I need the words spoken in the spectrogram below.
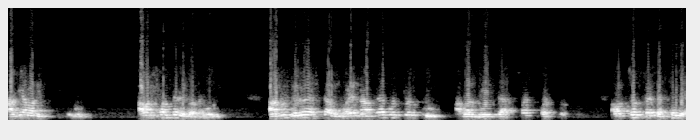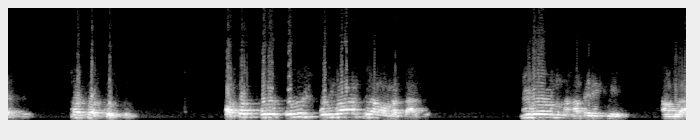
আমি আমার স্ত্রীকে বলি, আমার সন্তানের কথা বলি। আমি বেরো আসতাম, ঘরে না থাকা পর্যন্ত আমার মেয়েটা ছটফট করতো। আমার ছোট্ট একটা ছেলে আছে, ছটফট করতো। অর্থাৎ পুরো পুরুষ পরিবার ছিলাম আমরা তার জীবন হাতে রেখে আমরা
